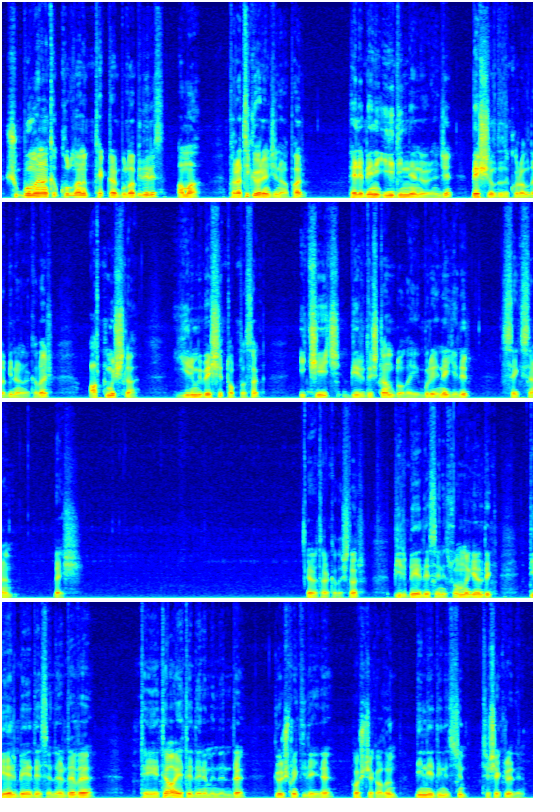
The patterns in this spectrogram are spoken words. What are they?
Şu bumerangı kullanıp tekrar bulabiliriz ama pratik öğrenci ne yapar? Hele beni iyi dinleyen öğrenci 5 yıldızı kuralı da bilen arkadaş 60 ile 25'i toplasak 2 iç bir dıştan dolayı buraya ne gelir? 85. Evet arkadaşlar bir BDS'nin sonuna geldik. Diğer BDS'lerde ve TYT AYT denemelerinde görüşmek dileğiyle. Hoşçakalın. Dinlediğiniz için teşekkür ederim.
